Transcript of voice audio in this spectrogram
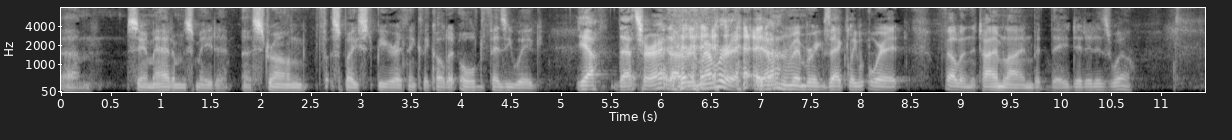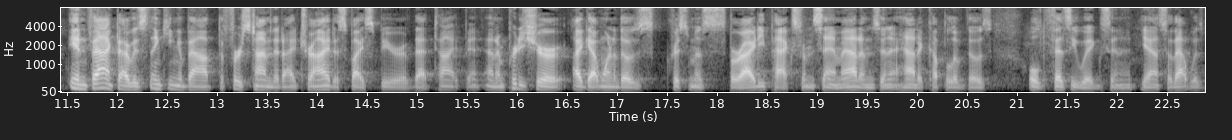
um, Sam Adams made a, a strong f- spiced beer. I think they called it Old Fezziwig. yeah, that's right. I remember it. I Yeah. don't remember exactly where it fell in the timeline, but they did it as well. In fact, I was thinking about the first time that I tried a spiced beer of that type, and, and I'm pretty sure I got one of those Christmas variety packs from Sam Adams, and it had a couple of those old Fezziwigs in it. Yeah, so that was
